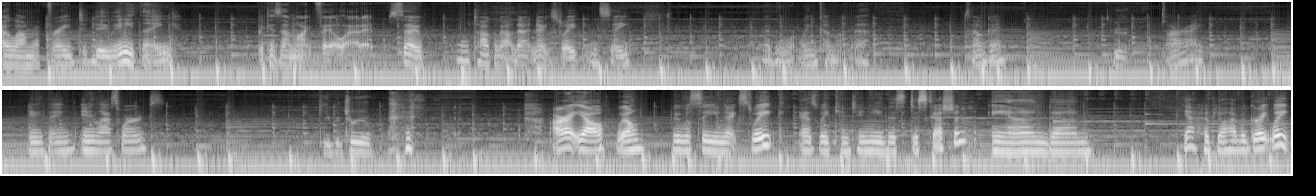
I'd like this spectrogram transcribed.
oh, I'm afraid to do anything because I might fail at it. So we'll talk about that next week and see maybe what we can come up with. Sound good? Good. All right. Anything, any last words? Keep it real. All right, y'all. Well, we will see you next week as we continue this discussion. And um, yeah, hope y'all have a great week.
